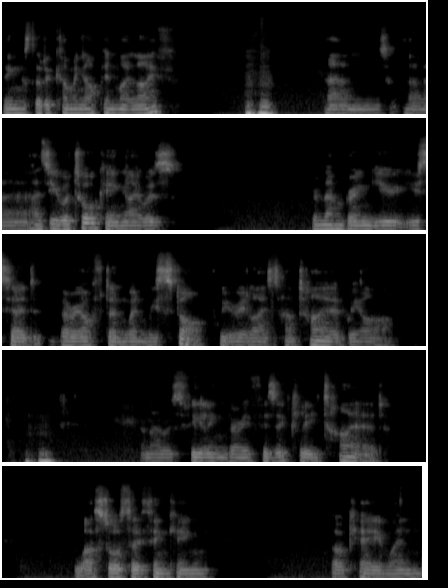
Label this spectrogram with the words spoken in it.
things that are coming up in my life. Mm-hmm. And uh, as you were talking, I was remembering you you said very often when we stop we realize how tired we are mm-hmm. and i was feeling very physically tired whilst also thinking okay when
